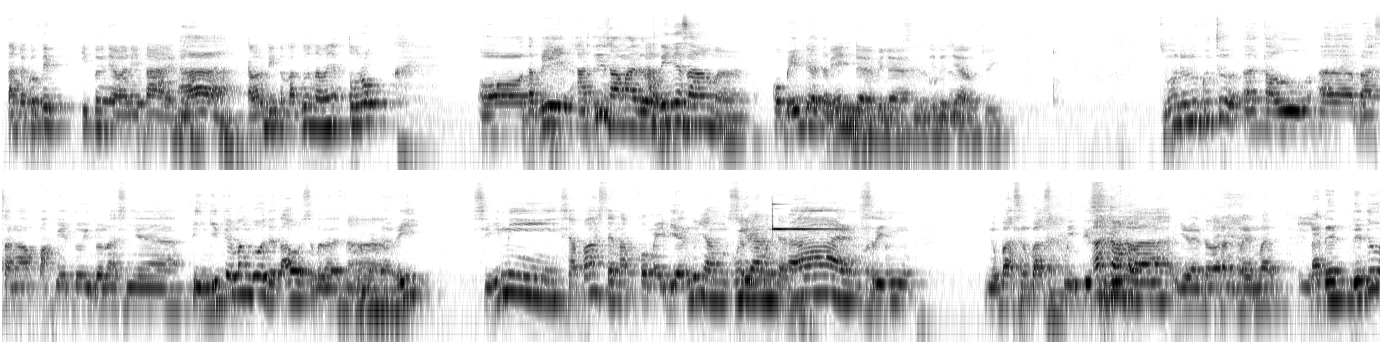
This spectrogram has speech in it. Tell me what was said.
tanda kutip itunya wanita gitu. Ah. Kalau di tempatku namanya turuk. oh tapi artinya sama tuh Artinya sama. oh beda tapi Beda, beda, Disuruh beda jauh cuy. Cuma dulu gue tuh eh, tahu eh, bahasa ngapak itu intonasinya tinggi tuh emang gue udah tahu sebenarnya sebelumnya Ah. dari si ini siapa stand up komedian tuh yang sering Manggara. ah, yang sering ngebahas ngebahas puitis gitu lah gila itu orang keren banget Iya. nah dia, dia tuh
